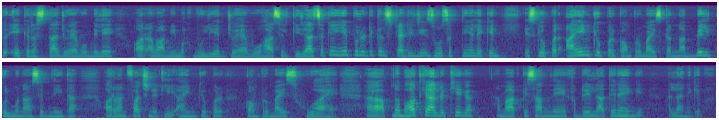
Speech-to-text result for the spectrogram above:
तो एक रास्ता जो है वो मिले और अवामी मकबूलियत जो है वो हासिल की जा सके। ये पॉलिटिकल स्ट्रेटजीज़ हो सकती हैं लेकिन इसके ऊपर आइन के ऊपर कॉम्प्रोमाइज़ करना बिल्कुल मुनासिब नहीं था और अनफॉर्चुनेटली आइन के ऊपर कॉम्प्रोमाइज़ हुआ है। अपना बहुत ख्याल रखिएगा। हम आपके सामने ख़बरें लाते रहेंगे। अल्लाह ने के बाद।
